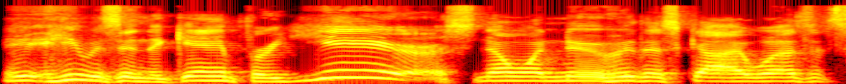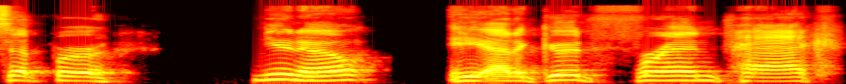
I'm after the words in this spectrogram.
he, he was in the game for years. No one knew who this guy was except for, you know, he had a good friend pack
